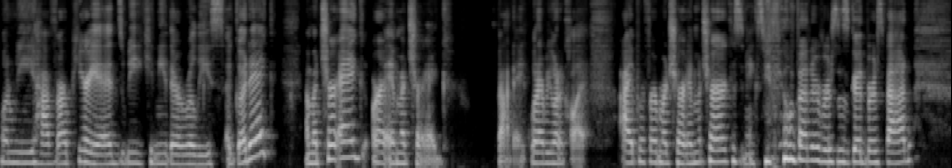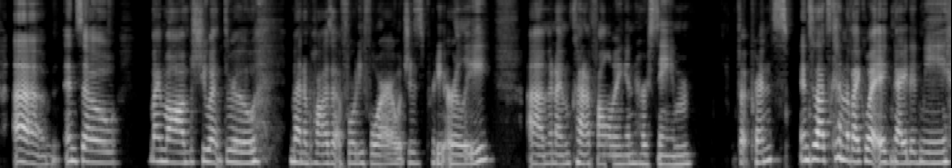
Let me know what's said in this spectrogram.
when we have our periods we can either release a good egg a mature egg or an immature egg bad egg whatever you want to call it i prefer mature immature because it makes me feel better versus good versus bad um and so my mom she went through menopause at 44 which is pretty early um and i'm kind of following in her same footprints and so that's kind of like what ignited me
